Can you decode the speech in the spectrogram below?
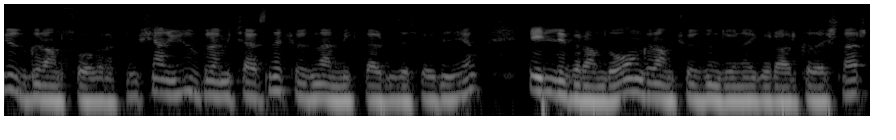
100 gram su olarak demiş. Yani 100 gram içerisinde çözünen miktar bize söyleniyor. 50 gramda 10 gram çözündüğüne göre arkadaşlar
